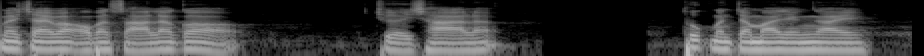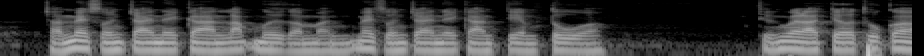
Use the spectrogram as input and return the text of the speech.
ไม่ใช่ว่าออกพรรษาแล้วก็ เฉยชาแล้ว ทุกมันจะมายังไง ฉันไม่สนใจในการรับมือกับมัน ไม่สนใจในการเตรียมตัว ถึงเวลาเจอทุกก็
